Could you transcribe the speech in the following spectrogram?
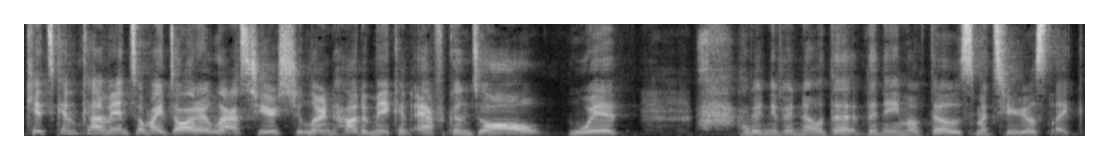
kids can come in. So my daughter last year, she learned how to make an African doll with I don't even know the, the name of those materials, like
